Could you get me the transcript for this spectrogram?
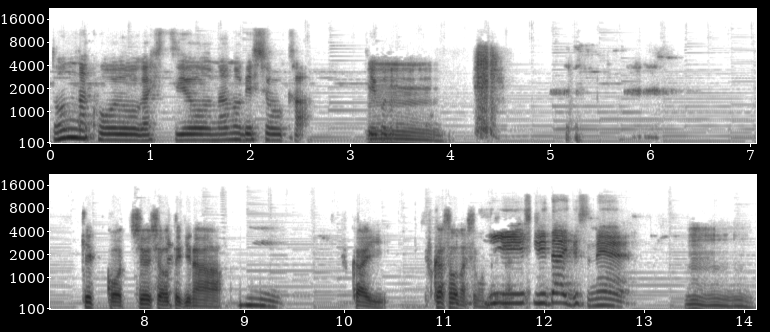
どんな行動が必要なのでしょうか？ということ結構抽象的な、うん、深い、深そうな質問ですね。知りたいですね。うんうんうん。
